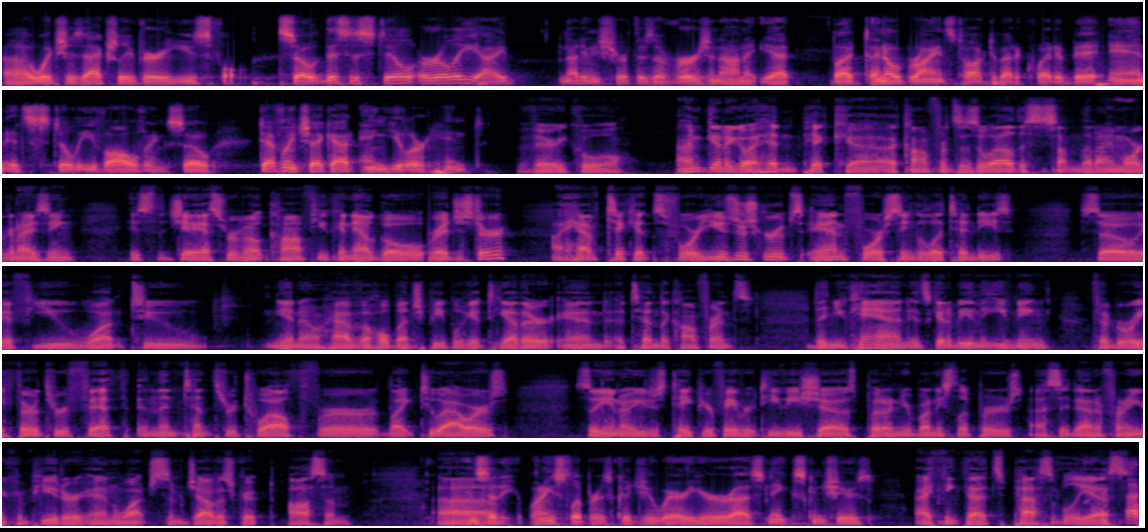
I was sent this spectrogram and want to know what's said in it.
uh, which is actually very useful. So this is still early. I'm not even sure if there's a version on it yet. But I know Brian's talked about it quite a bit, and it's still evolving. So definitely check out Angular Hint. Very cool. I'm going to go ahead and pick uh, a conference as well. This is something that I'm organizing. It's the JS Remote Conf. You can now go register. I have tickets for users groups and for single attendees. So if you want to, you know, have a whole bunch of people get together and attend the conference, then you can. It's going to be in the evening, February 3rd through 5th, and then 10th through 12th for like two hours. So, you know, you just tape your favorite TV shows, put on your bunny slippers, uh, sit down in front of your computer, and watch some JavaScript. Awesome. Uh, Instead of your bunny slippers, could you wear your uh, snakeskin shoes? I think that's passable, yes.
